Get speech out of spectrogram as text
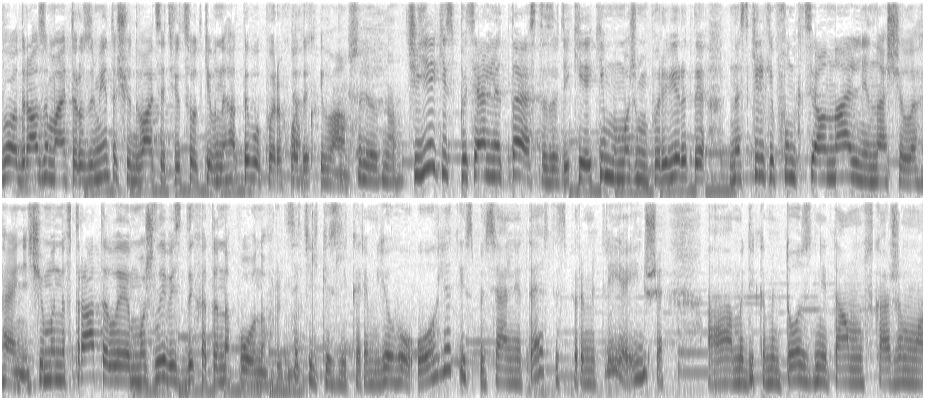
Ви одразу маєте розуміти, що 20% негативу переходить Так, і вам. абсолютно. Чи є якісь спеціальні тести, завдяки яким ми можемо перевірити, наскільки функціональні наші легені? Чи ми не втратили можливість дихати на повну грудь? Це тільки з лікарем. Його огляд і спеціальні тести, спірометрія, інші медикаментозні, там, скажімо,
